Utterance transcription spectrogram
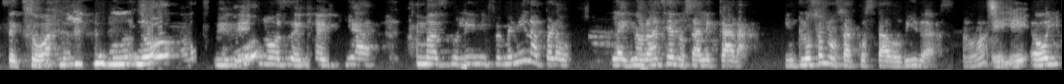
sexual, no, tenemos energía masculina y femenina, pero la ignorancia nos sale cara, incluso nos ha costado vidas, ¿no? Eh, eh, hoy,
